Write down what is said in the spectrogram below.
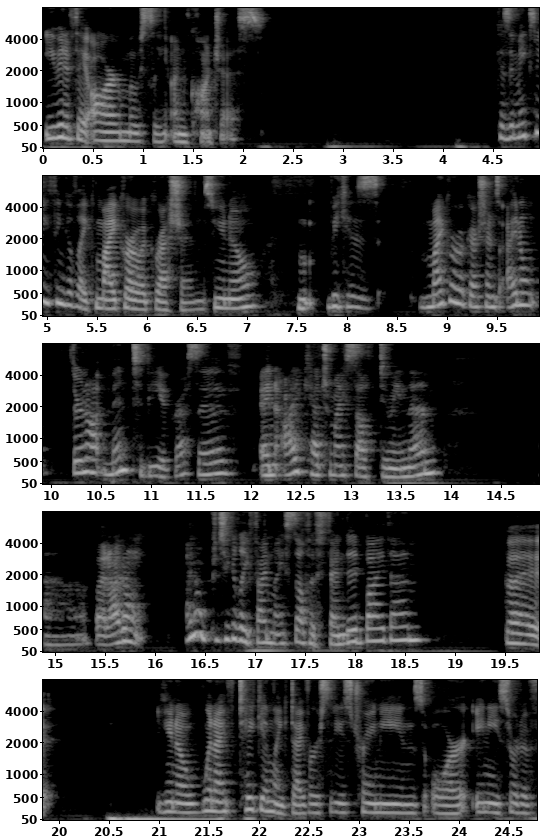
even if they are mostly unconscious? Because it makes me think of like microaggressions, you know, because microaggressions, I don't, they're not meant to be aggressive. And I catch myself doing them. Uh, but I don't, I don't particularly find myself offended by them. But, you know, when I've taken like diversities trainings or any sort of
